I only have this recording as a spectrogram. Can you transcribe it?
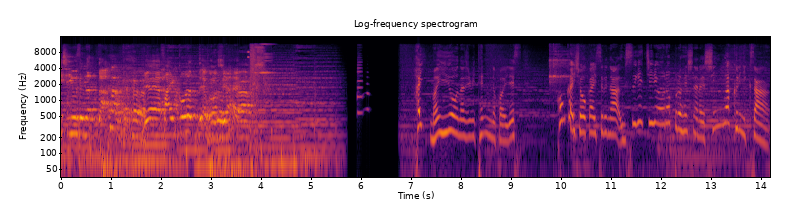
い。戦だったいやいや最高だったよこの試合はい毎度おなじみ天の声です今回紹介するのは薄毛治療のプロフェッショナル神話クリニックさん。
